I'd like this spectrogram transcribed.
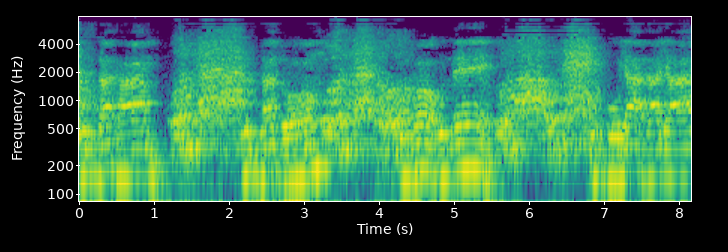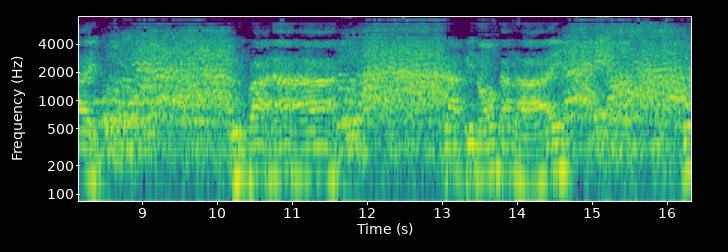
คุณพระธรรม คุณพระสงฆ์ คุณพ่อคุณแม่ คุณปู่ย่าตายาย คุณป้าน้าอาญาติพี่น้องทั้งหลาย ผู้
